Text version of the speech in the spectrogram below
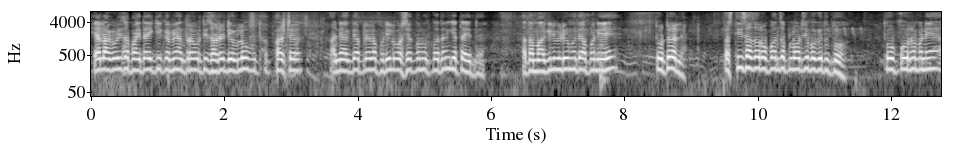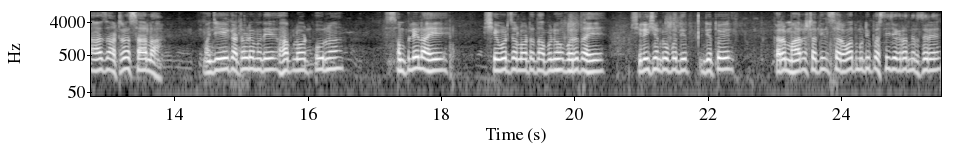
या लागवडीचा फायदा आहे की कमी अंतरावरती झाडं डेव्हलप होतात फास्ट आणि अगदी आपल्याला पुढील वर्षात पण उत्पादन घेता येतं. आता मागील व्हिडिओमध्ये आपण हे टोटल पस्तीस हजार रोपांचा प्लॉट जे बघत होतो तो पूर्णपणे आज अठरा सहाला. म्हणजे एक आठवड्यामध्ये हा प्लॉट पूर्ण संपलेला आहे. शेवटचा लॉट आता आपण हो भरत आहे. सिलेक्शन रोपं देत देतो आहे कारण महाराष्ट्रातील सर्वात मोठी पस्तीस एकरात नर्सरी आहे.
